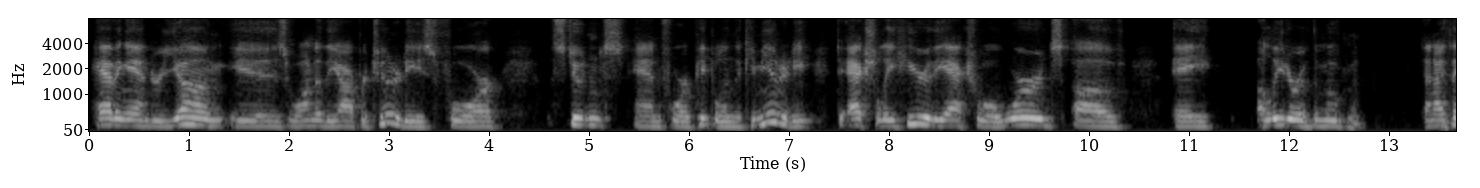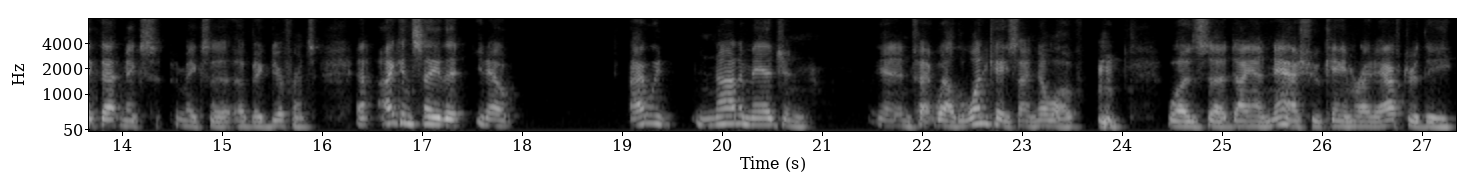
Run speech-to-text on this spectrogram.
having Andrew Young is one of the opportunities for students and for people in the community to actually hear the actual words of a, a leader of the movement and I think that makes makes a, a big difference. And I can say that you know, I would not imagine, in fact, well, the one case I know of was uh, Diane Nash, who came right after the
